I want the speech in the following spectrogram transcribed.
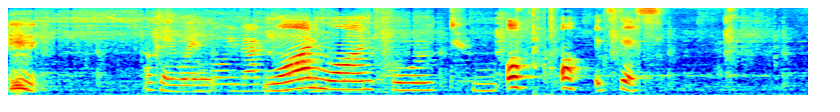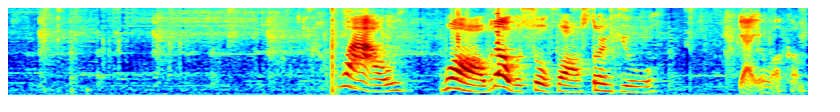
okay, wait. One, one, four, two. Oh, oh, it's this. Wow. Wow, that was so fast. Thank you. Yeah, you're welcome.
